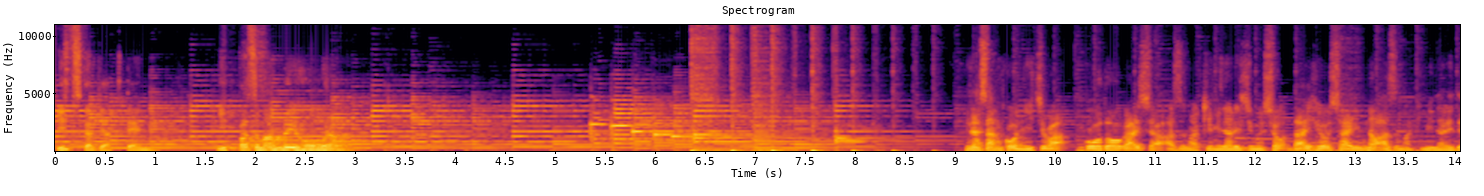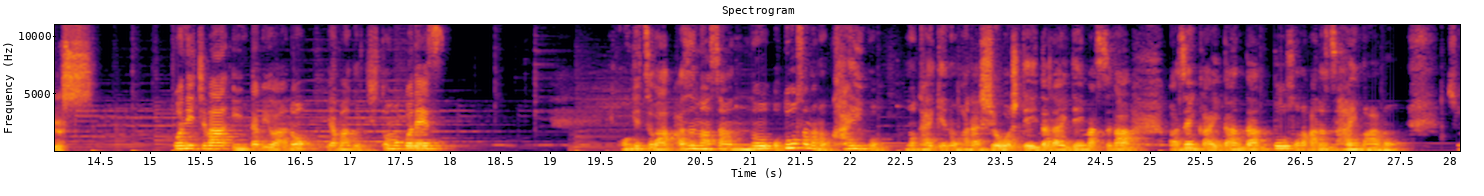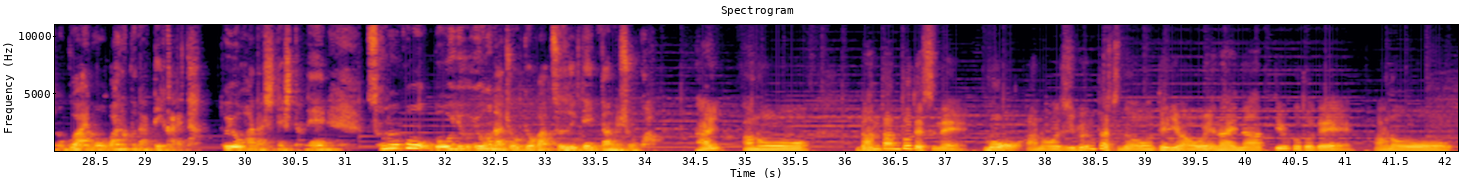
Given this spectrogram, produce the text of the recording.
いつか逆転。一発満塁ホームラン。皆さんこんにちは。合同会社東きみなり事務所代表社員の東きみなりです。こんにちは。インタビュアーの山口智子です。今月は東さんのお父様の介護の体験のお話をしていただいていますが、まあ、前回だんだんとそのアルツハイマーのその具合も悪くなっていかれた。というお話でしたね。その後、どういうような状況が続いていったんでしょうか？はい。あの、だんだんとですね、もう、あの、自分たちの手には負えないなっていうことで、あの、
